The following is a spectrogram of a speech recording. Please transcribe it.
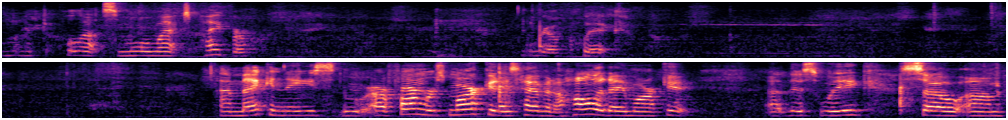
I'm gonna have to pull out some more wax paper real quick. I'm making these. Our farmers market is having a holiday market uh, this week, so um,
